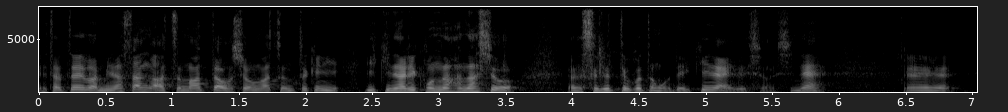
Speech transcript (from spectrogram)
例えば皆さんが集まったお正月の時にいきなりこんな話をするってこともできないでしょうしね。えー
